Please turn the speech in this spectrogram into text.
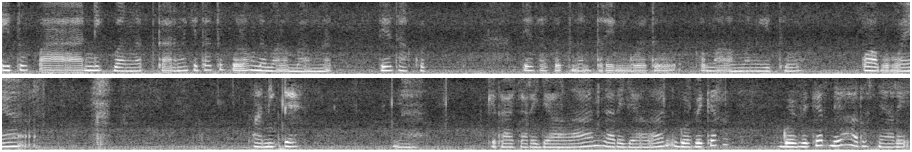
Itu panik banget karena kita tuh pulang udah malam banget. Dia takut dia takut nganterin gue tuh kemalaman gitu. Wah pokoknya panik deh. Nah kita cari jalan cari jalan. Gue pikir gue pikir dia harus nyari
